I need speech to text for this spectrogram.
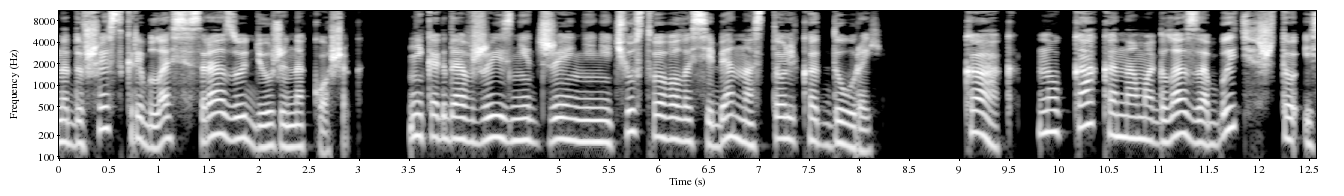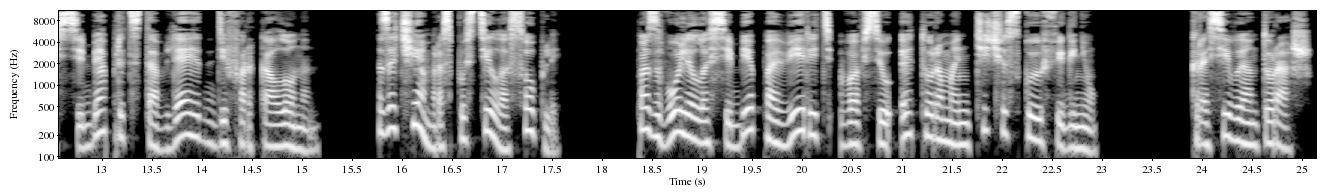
На душе скреблась сразу дюжина кошек. Никогда в жизни Дженни не чувствовала себя настолько дурой. Как? Ну как она могла забыть, что из себя представляет Дефаркалонен? Зачем распустила сопли? Позволила себе поверить во всю эту романтическую фигню. Красивый антураж.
